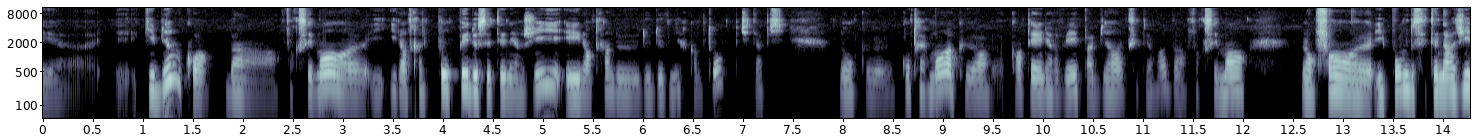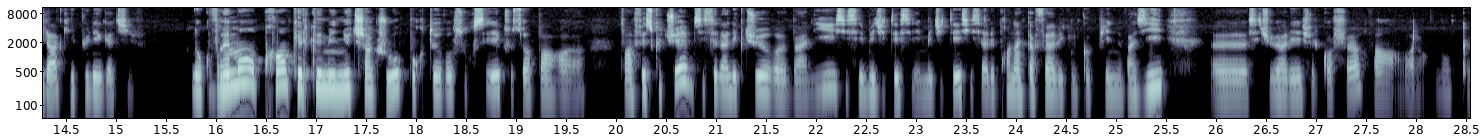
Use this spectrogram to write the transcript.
et, euh, qui est bien, quoi, ben, forcément, il, il, est en train de pomper de cette énergie et il est en train de, de devenir comme toi, petit à petit. Donc, contrairement à que quand tu es énervé, pas bien, etc., ben, forcément, l'enfant, il pompe de cette énergie-là qui est plus négative. Donc vraiment, prends quelques minutes chaque jour pour te ressourcer, que ce soit par... Euh, enfin, fais ce que tu aimes. Si c'est la lecture, euh, bah, lis. Si c'est méditer, c'est méditer. Si c'est aller prendre un café avec une copine, vas-y. Euh, si tu veux aller chez le coiffeur, enfin voilà. Donc,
